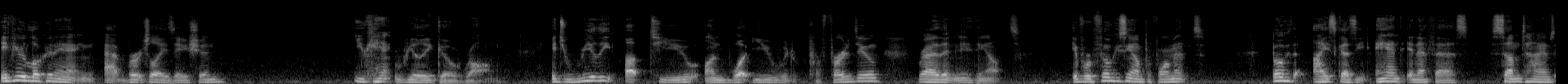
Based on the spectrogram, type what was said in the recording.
if you're looking at virtualization, you can't really go wrong. It's really up to you on what you would prefer to do rather than anything else. If we're focusing on performance, both iSCSI and NFS sometimes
